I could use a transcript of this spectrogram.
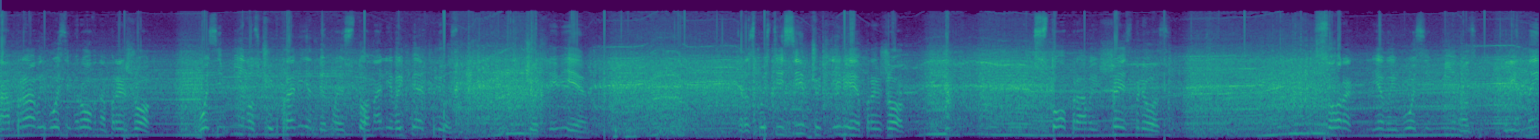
На правый 8 ровно, прыжок. 8 минус, чуть правее длиной 100, на левый 5 плюс. Чуть левее. Распусти 7, чуть левее, прыжок. 100, правый 6 плюс. 40, левый 8 минус, длины.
